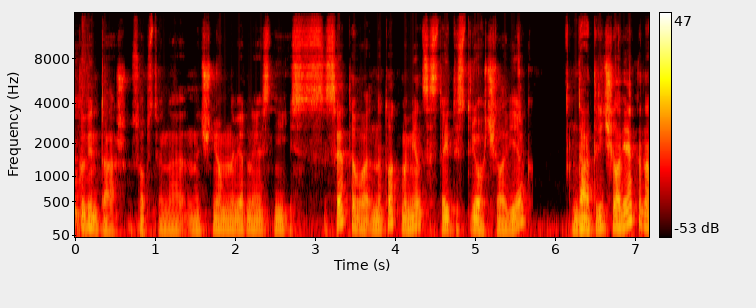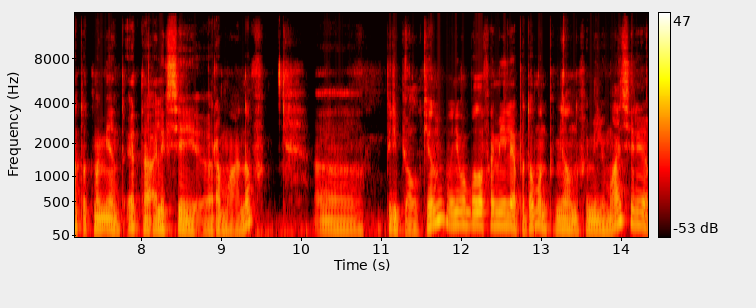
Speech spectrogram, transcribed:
Группа «Винтаж», собственно, начнем, наверное, с, ней- с этого. На тот момент состоит из трех человек. Да, три человека на тот момент. Это Алексей Романов, э, Перепелкин, у него была фамилия, потом он поменял на фамилию матери.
